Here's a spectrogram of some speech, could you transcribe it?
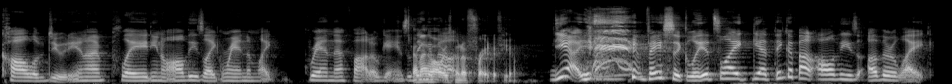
Call of Duty and I've played, you know, all these like random like Grand Theft Auto games. And Think I've always been afraid of you. yeah, basically. It's like, yeah, think about all these other like,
